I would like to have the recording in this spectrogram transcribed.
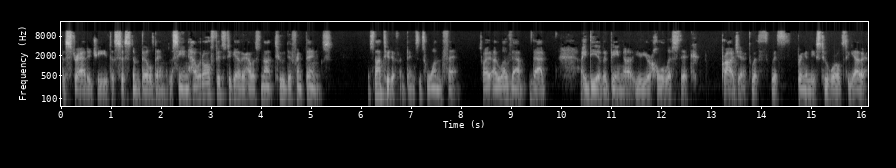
The strategy, the system building, the seeing how it all fits together, how it's not two different things. It's not two different things, it's one thing. So I, I love that that idea of it being a, your holistic project with with bringing these two worlds together.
